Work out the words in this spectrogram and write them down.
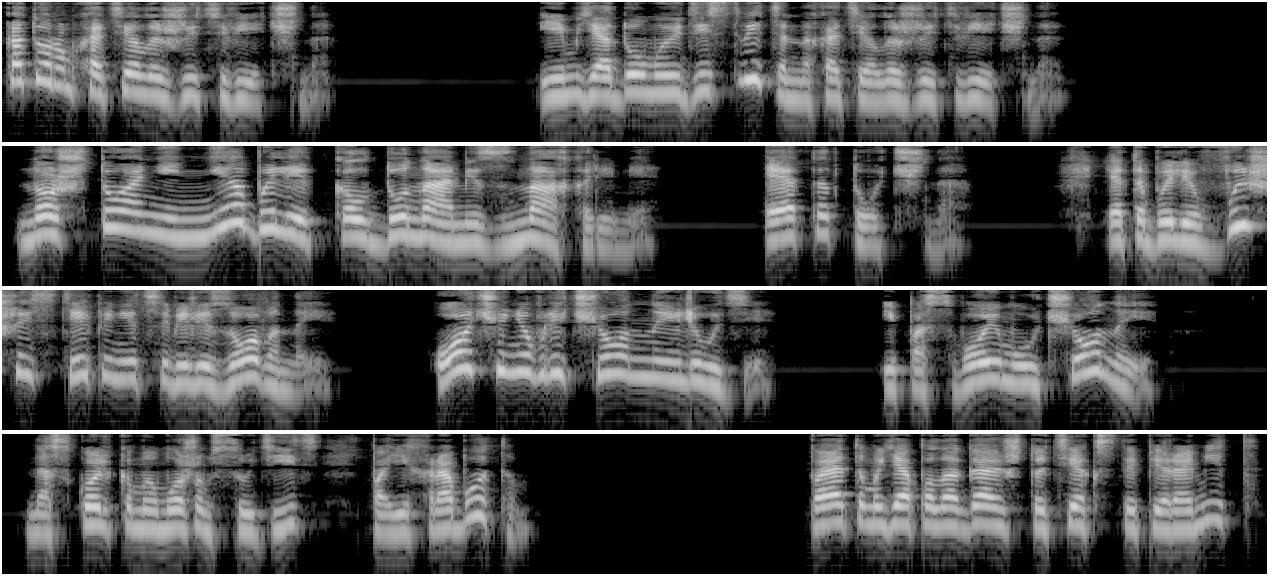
которым хотелось жить вечно. Им, я думаю, действительно хотелось жить вечно. Но что они не были колдунами-знахарями, это точно. Это были в высшей степени цивилизованные, очень увлеченные люди и по-своему ученые, насколько мы можем судить по их работам. Поэтому я полагаю, что тексты пирамид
